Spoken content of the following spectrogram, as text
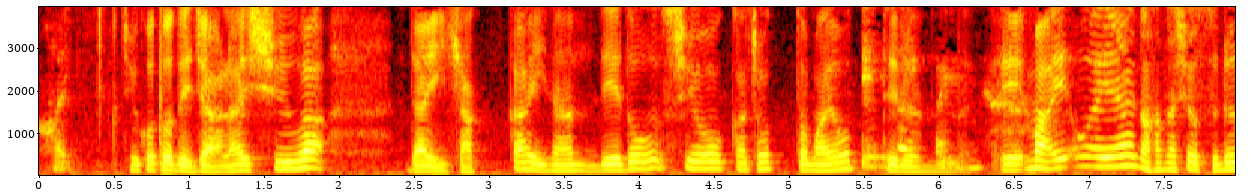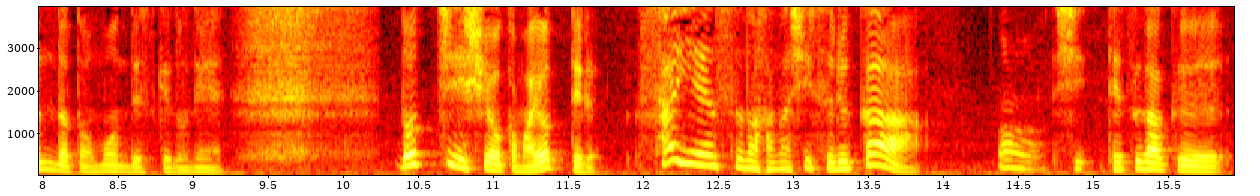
はい。ということで、じゃあ来週は第100回なんでどうしようかちょっと迷ってるんだ。えまあ、え AI の話をするんだと思うんですけどね、どっちにしようか迷ってる？サイエンスの話するか、うん。し哲学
